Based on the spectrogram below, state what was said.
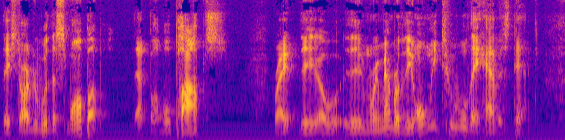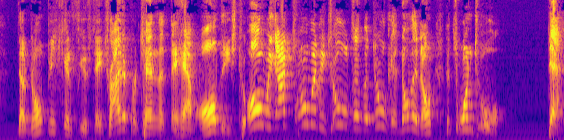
They started with a small bubble. That bubble pops, right? They, uh, remember, the only tool they have is debt. Now, don't be confused. They try to pretend that they have all these tools. Oh, we got so many tools in the toolkit. No, they don't. It's one tool, debt.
